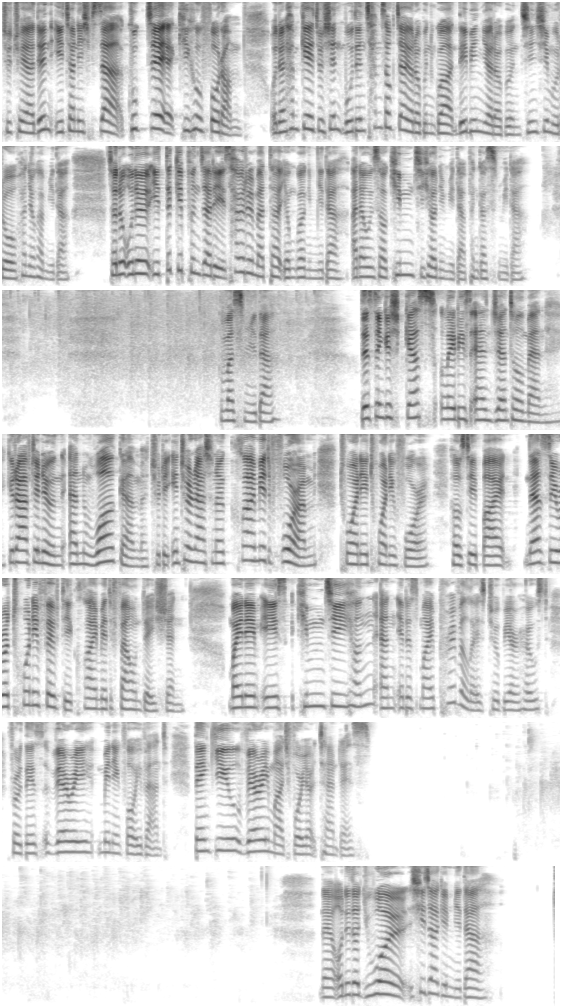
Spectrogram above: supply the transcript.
주최하는 2024 국제 기후 포럼 오늘 함께 해주신 모든 참석자 여러분과 내빈 여러분 진심으로 환영합니다. 저는 오늘 이 뜻깊은 자리 사회를 맡아 영광입니다. 아나운서 김지현입니다. 반갑습니다. 고맙습니다. Distinguished guests, ladies and gentlemen, good afternoon and welcome to the International Climate Forum 2024 hosted by Net Zero 2050 Climate Foundation. My name is Kim Ji-hyun and it is my privilege to be your host for this very meaningful event. Thank you very much for your attendance. 네, 어느덧 6월 시작입니다.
